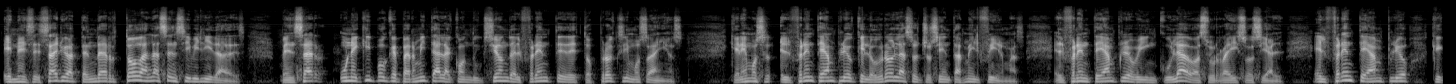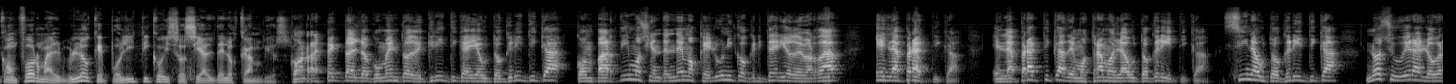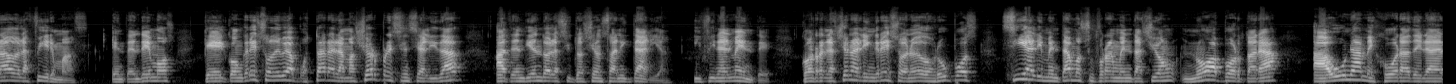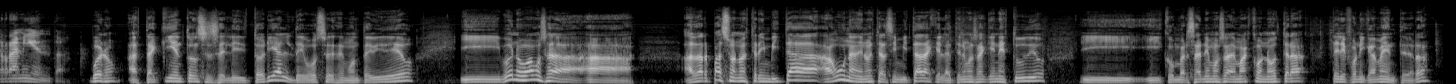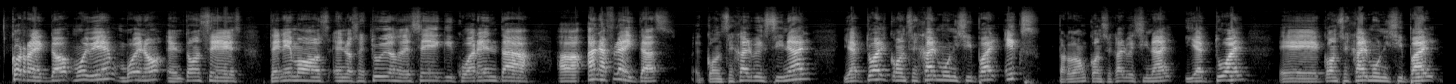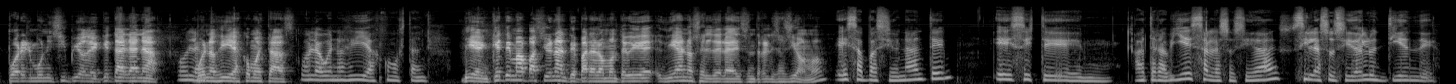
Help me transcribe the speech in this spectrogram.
es necesario atender todas las sensibilidades, pensar un equipo que permita la conducción del frente de estos próximos años. Queremos el Frente Amplio que logró las 800.000 firmas, el Frente Amplio vinculado a su raíz social, el Frente Amplio que conforma el bloque político y social de los cambios. Con respecto al documento de crítica y autocrítica, compartimos y entendemos que el único criterio de verdad es la práctica. En la práctica demostramos la autocrítica. Sin autocrítica no se hubieran logrado las firmas. Entendemos que el Congreso debe apostar a la mayor presencialidad atendiendo a la situación sanitaria. Y finalmente, con relación al ingreso de nuevos grupos, si alimentamos su fragmentación, no aportará a una mejora de la herramienta. Bueno, hasta aquí entonces el editorial de Voces de Montevideo. Y bueno, vamos a, a dar paso a nuestra invitada, a una de nuestras invitadas que la tenemos aquí en estudio, y, conversaremos además con otra telefónicamente, ¿verdad? Correcto, muy bien. Bueno, entonces tenemos en los estudios de CX40 a Ana Fleitas, concejal vecinal y actual concejal municipal, ex, perdón, concejal vecinal y actual eh, concejal municipal por el municipio de... ¿Qué tal, Ana? Hola. Buenos días, ¿cómo estás? Hola, buenos días, ¿cómo están? Bien, qué tema apasionante para los montevideanos el de la descentralización, ¿no? Es apasionante, es este atraviesa la sociedad si la sociedad lo entiende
